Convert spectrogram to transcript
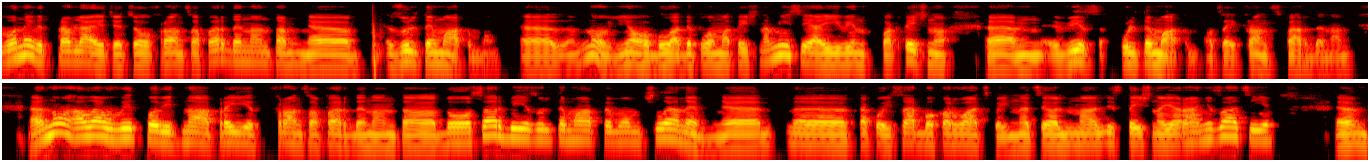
вони відправляють цього Франца Фердинанда з ультиматумом. Ну, в нього була дипломатична місія, і він фактично е, віз ультиматум. Оцей Франц Фердинанд. Е, Ну, але у відповідь на приїзд Франца Фердинанда до Сербії з ультиматумом члени е, е, такої сербо-хорватської націоналістичної організації е,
